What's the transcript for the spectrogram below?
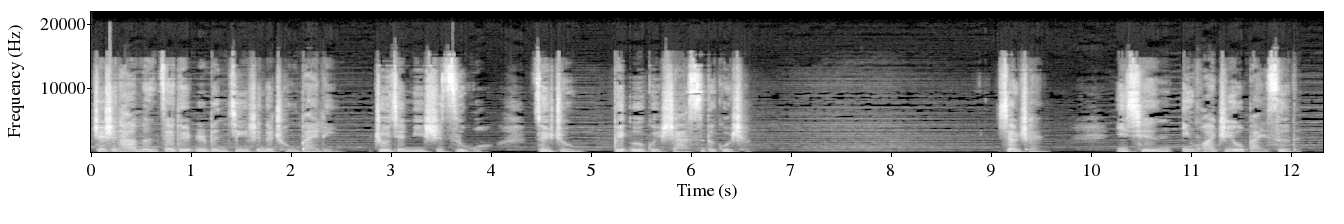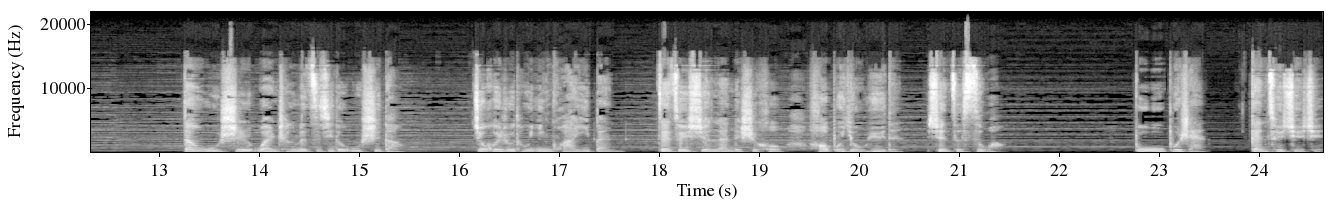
这是他们在对日本精神的崇拜里逐渐迷失自我，最终被恶鬼杀死的过程。相传，以前樱花只有白色的。当武士完成了自己的武士道，就会如同樱花一般，在最绚烂的时候毫不犹豫地选择死亡，不污不染，干脆决绝。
